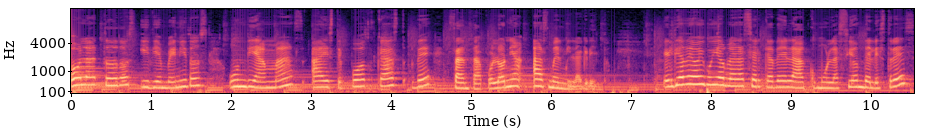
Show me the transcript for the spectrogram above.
Hola a todos y bienvenidos un día más a este podcast de Santa Polonia, hazme el milagrito. El día de hoy voy a hablar acerca de la acumulación del estrés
